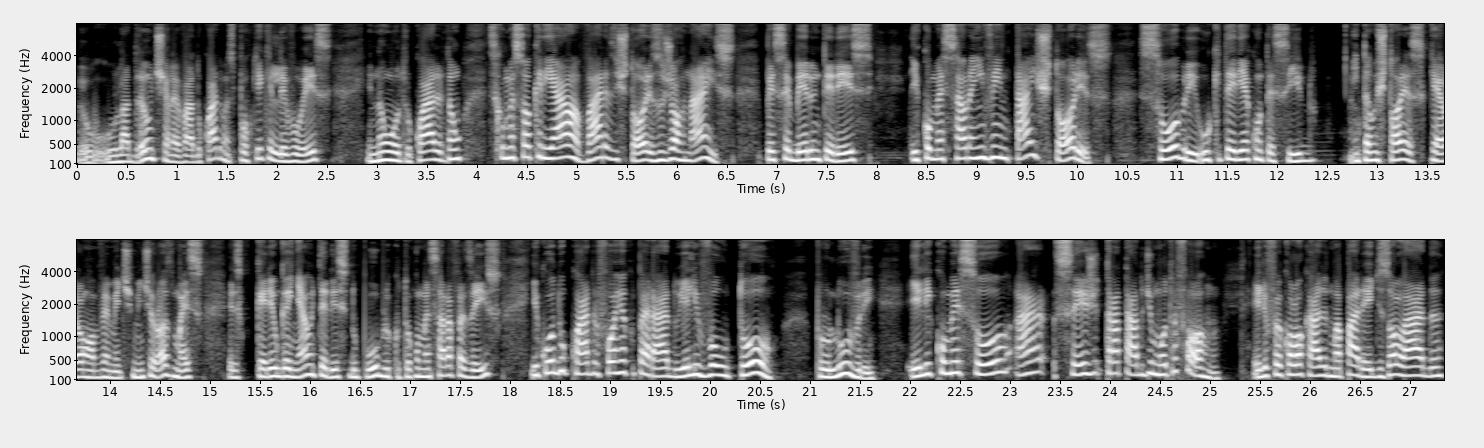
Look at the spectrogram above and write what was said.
O, o, ladrão tinha levado o quadro, mas por que, que ele levou esse e não outro quadro? Então, se começou a criar várias histórias, os jornais perceberam o interesse e começaram a inventar histórias sobre o que teria acontecido. Então, histórias que eram obviamente mentirosas, mas eles queriam ganhar o interesse do público, então começaram a fazer isso. E quando o quadro foi recuperado e ele voltou para o Louvre, ele começou a ser tratado de uma outra forma. Ele foi colocado numa parede isolada,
